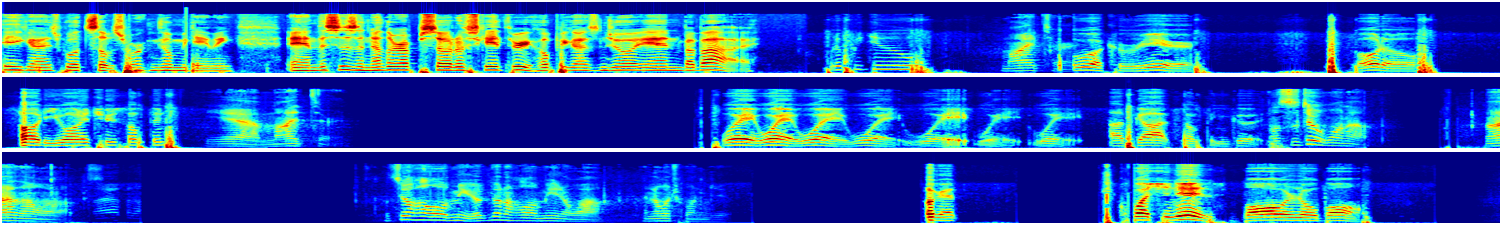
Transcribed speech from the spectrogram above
Hey guys, what's up? It's Sparkling Gummi Gaming, and this is another episode of Skate 3. Hope you guys enjoy, and bye bye. What if we do My turn. ooh a career photo? Oh, do you want to choose something? Yeah, my turn. Wait, wait, wait, wait, wait, wait, wait. I've got something good. Let's just do it one up. No, not one up. Let's do a Hall of Meat. I've done a Hall of Meat in a while. I know which one to do. Okay. Question is, ball or no ball?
